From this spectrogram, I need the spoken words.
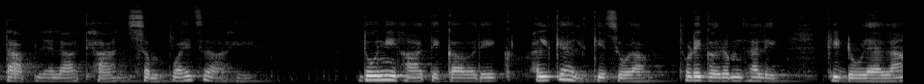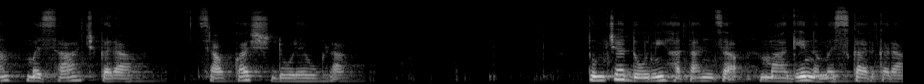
आता आपल्याला ध्यान संपवायचं आहे. दोन्ही हात एकावर एक. हलके हलके चोळा. थोडे गरम झाले की डोळ्याला मसाज करा. सावकाश डोळे उघडा. तुमच्या दोन्ही हातांचा मागे नमस्कार करा.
